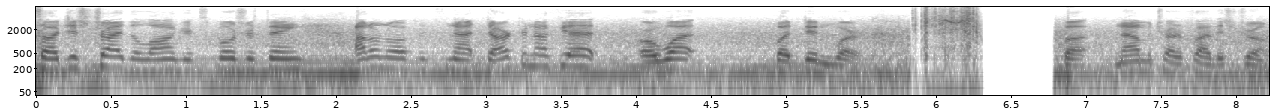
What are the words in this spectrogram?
So I just tried the long exposure thing. I don't know if it's not dark enough yet or what, but didn't work. But now I'm gonna try to fly this drone.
